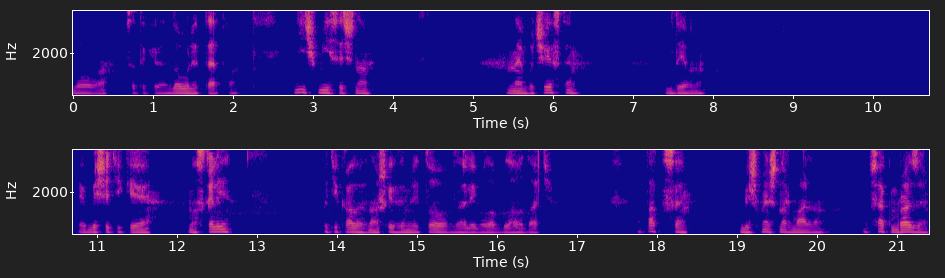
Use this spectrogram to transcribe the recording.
бо все-таки доволі тепло. Ніч місячна, небо чисте, дивно. Якби ще тільки москалі потікали з нашої землі, то взагалі була б благодать. А так все більш-менш нормально. У всякому разі,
